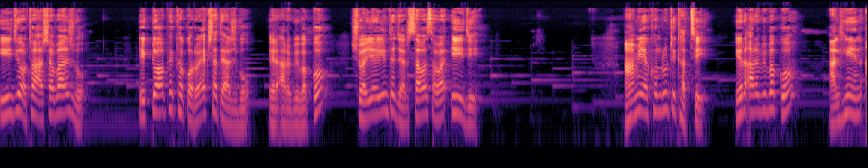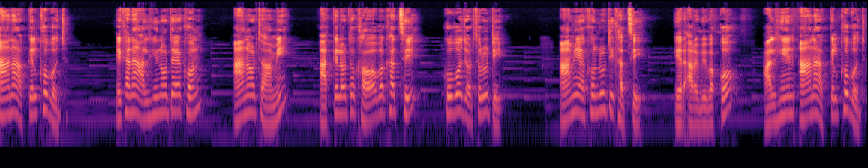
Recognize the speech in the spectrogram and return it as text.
ইজি অর্থ আসা বা আসব। একটু অপেক্ষা করো, একসাথে আসব। এর আরবি বাক্য, সোয়াইয়া ইন্তেজার সাওয়া সাওয়া ইজি। আমি এখন রুটি খাচ্ছি। এর আরবি বাক্য, আলহিন আনা আক্কেল খবজ। এখানে আলহিন অর্থ এখন, আনা অর্থ আমি, আক্কেল অর্থ খাওয়া বা খাচ্ছি, খবজ অর্থ রুটি। আমি এখন রুটি খাচ্ছি। এর আরবি বাক্য, আলহিন আনা আক্কেল খবজ।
